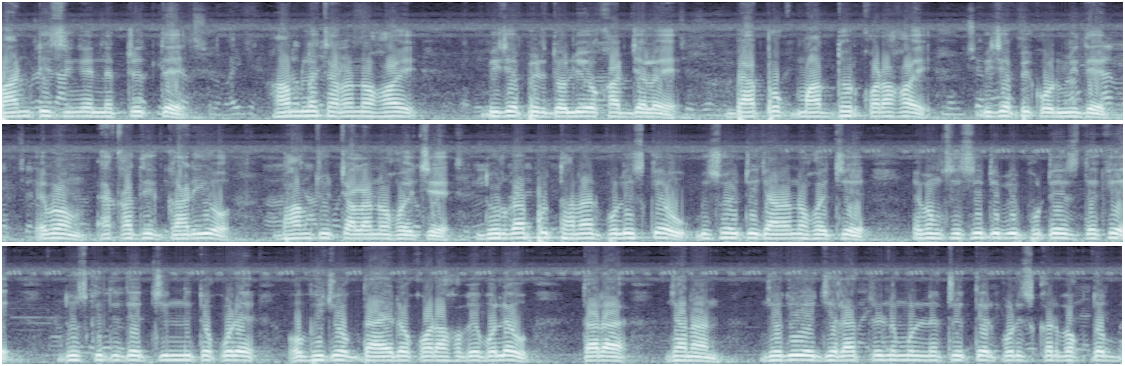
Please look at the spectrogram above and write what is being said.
বান্টি সিংয়ের নেতৃত্বে হামলা চালানো হয় বিজেপির দলীয় কার্যালয়ে। ব্যাপক মারধর করা হয় বিজেপি কর্মীদের এবং একাধিক গাড়িও ভাঙচুর চালানো হয়েছে। দুর্গাপুর থানার পুলিশকেও বিষয়টি জানানো হয়েছে। এবং সিসিটিভি ফুটেজ দেখে দুষ্কৃতীদের চিহ্নিত করে অভিযোগ দায়েরও করা হবে বলেও তারা জানান। যদিও জেলা তৃণমূল নেতৃত্বের পরিষ্কার বক্তব্য,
